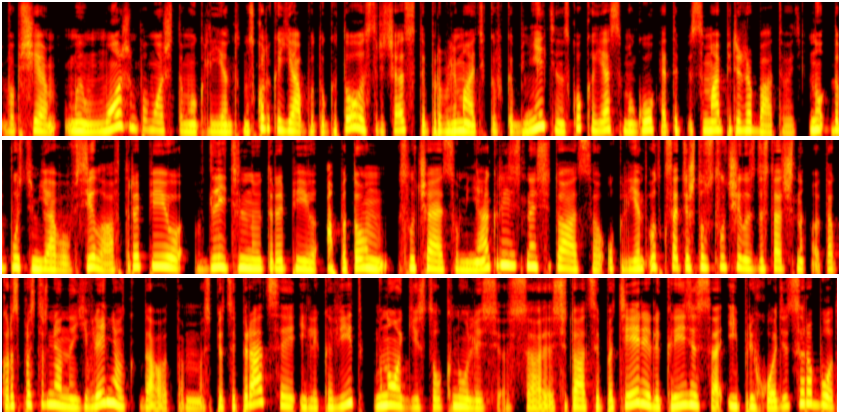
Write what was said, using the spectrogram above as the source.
вообще мы можем помочь этому клиенту, насколько я буду готова встречаться с этой проблематикой в кабинете, насколько я смогу это сама перерабатывать. Ну, допустим, я его взяла в терапию, в длительную терапию, а потом случается у меня кризисная ситуация, у клиента. Вот, кстати, что случилось достаточно э, так распространенное явление, вот когда вот там спецоперация или ковид, многие столкнулись с ситуацией потери или кризиса, и приходится работать,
